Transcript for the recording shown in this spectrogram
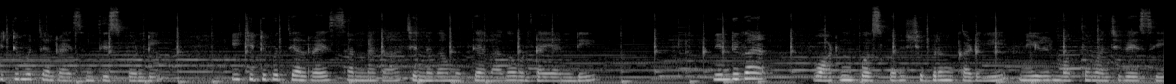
చిట్టుముత్యాల రైస్ని తీసుకోండి. ఈ చిట్టుముత్యాల రైస్ సన్నగా చిన్నగా ముత్యాలాగా ఉంటాయండి. నిండుగా వాటర్ని పోసుకొని శుభ్రం కడిగి నీళ్ళని మొత్తం వంచి వేసి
